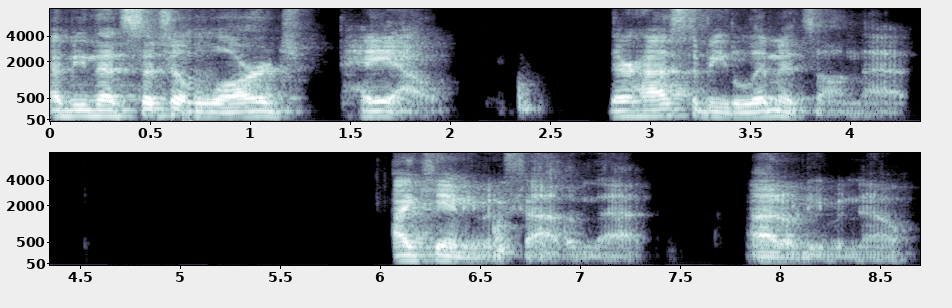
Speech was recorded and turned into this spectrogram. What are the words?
I mean, that's such a large payout. There has to be limits on that. I can't even fathom that. I don't even know.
